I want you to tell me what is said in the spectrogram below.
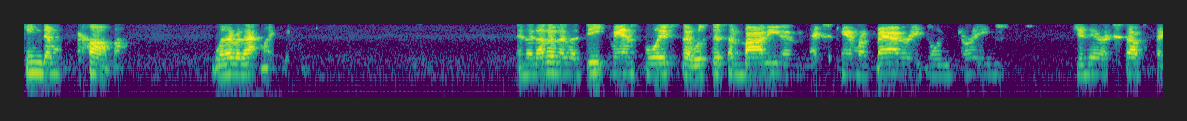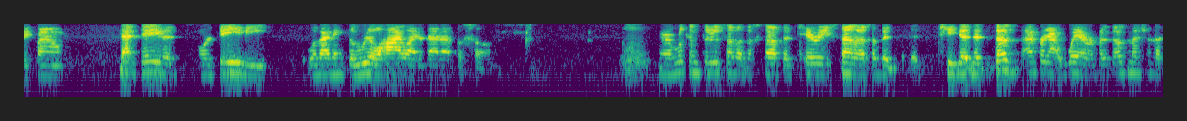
"Kingdom Come," whatever that might be. And then, other than the deep man's voice that was disembodied and X camera battery going dreams, generic stuff that they found, that David or Davy was, I think, the real highlight of that episode. I'm looking through some of the stuff that Terry sent us, and that she did. It does I forgot where, but it does mention that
